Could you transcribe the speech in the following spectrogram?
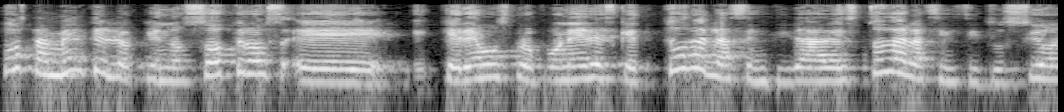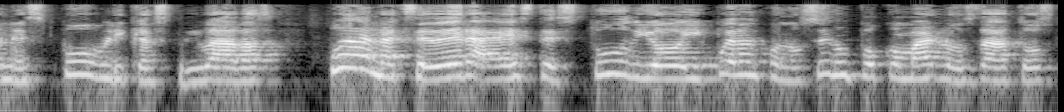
Justamente lo que nosotros eh, queremos proponer es que todas las entidades, todas las instituciones públicas, privadas, puedan acceder a este estudio y puedan conocer un poco más los datos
